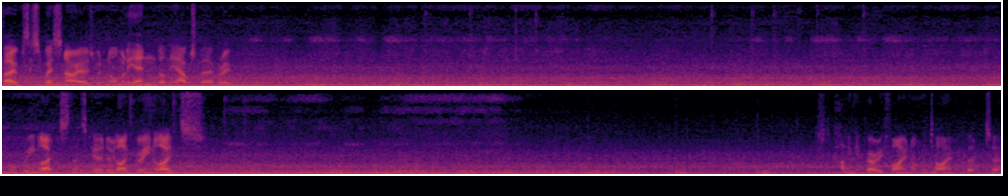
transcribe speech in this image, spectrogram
Folks, this is where scenarios would normally end on the Augsburg route. Green lights, that's good, we like green lights. Just cutting it very fine on the time, but uh,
